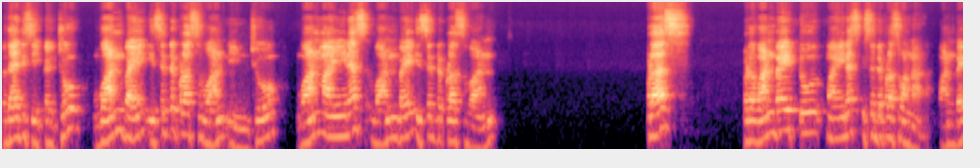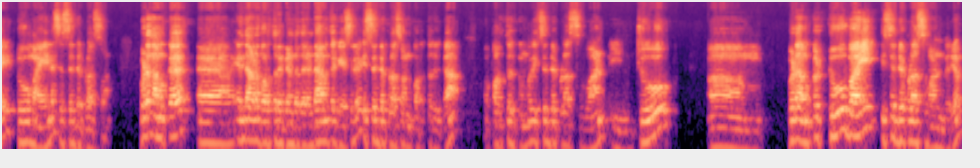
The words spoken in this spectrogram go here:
That is equal to 1 by z plus 1 into 1 minus 1 by z plus 1 plus ഇവിടെ one by two minus Z plus one ആണ്. One by two minus Z plus one ഇവിടെ നമുക്ക് എന്താണ് പുറത്തെടുക്കേണ്ടത്? രണ്ടാമത്തെ കേസിൽ ഇസഡ് പ്ലസ് വൺ പുറത്തെടുക്കാം. പുറത്തെടുക്കുമ്പോൾ ഇസഡ് പ്ലസ് വൺ ഇന്റു ഇവിടെ നമുക്ക് two by z plus one വരും.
